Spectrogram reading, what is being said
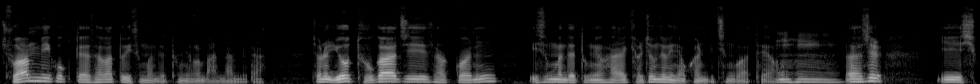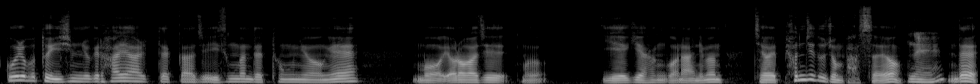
주한미국 대사가 또 이승만 대통령을 만납니다. 저는 이두 가지 사건이 이승만 대통령 하에 결정적인 역할을 미친 것 같아요. 음흠. 사실 이 19일부터 26일 하야할 때까지 이승만 대통령의 뭐 여러 가지 뭐 얘기한 거나 아니면 제가 편지도 좀 봤어요. 네. 근데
